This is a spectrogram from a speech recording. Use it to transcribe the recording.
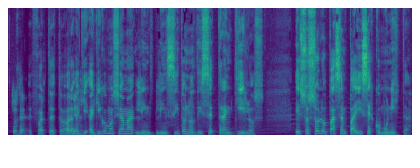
Entonces, es fuerte esto. Ahora, aquí, aquí ¿cómo se llama? Lincito nos dice tranquilos. Eso solo pasa en países comunistas.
